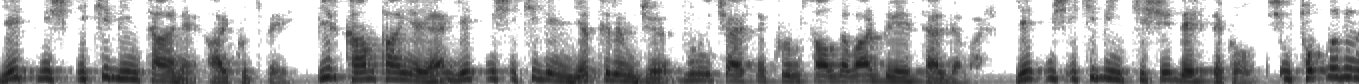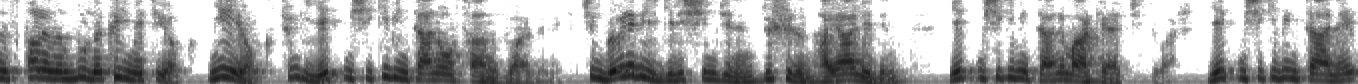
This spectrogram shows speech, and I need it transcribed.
72 bin tane Aykut Bey. Bir kampanyaya 72 bin yatırımcı, bunun içerisinde kurumsal da var, bireysel de var. 72 bin kişi destek oldu. Şimdi topladığınız paranın burada kıymeti yok. Niye yok? Çünkü 72 bin tane ortağınız var demek. Şimdi böyle bir girişimcinin düşünün, hayal edin. 72 bin tane marka elçisi var. 72 bin tane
